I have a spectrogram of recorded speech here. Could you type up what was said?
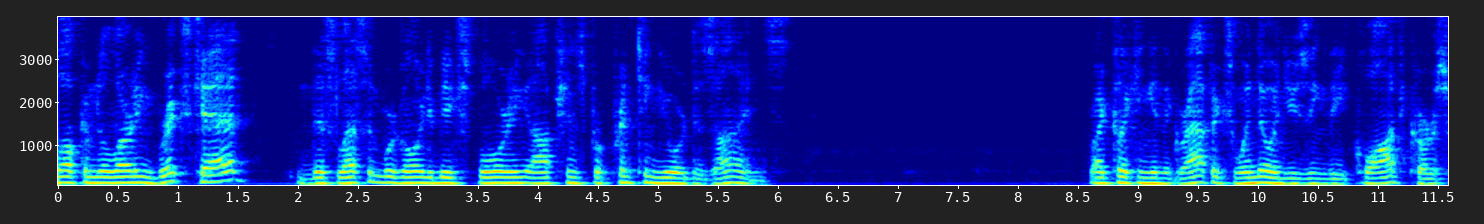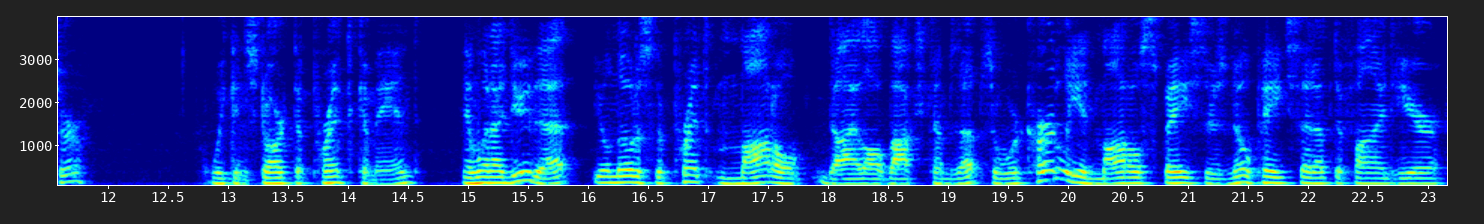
welcome to Learning BricsCAD. In this lesson, we're going to be exploring options for printing your designs. Right-clicking in the graphics window and using the quad cursor, we can start the print command. And when I do that, you'll notice the print model dialog box comes up. So we're currently in model space. There's no page setup defined here.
